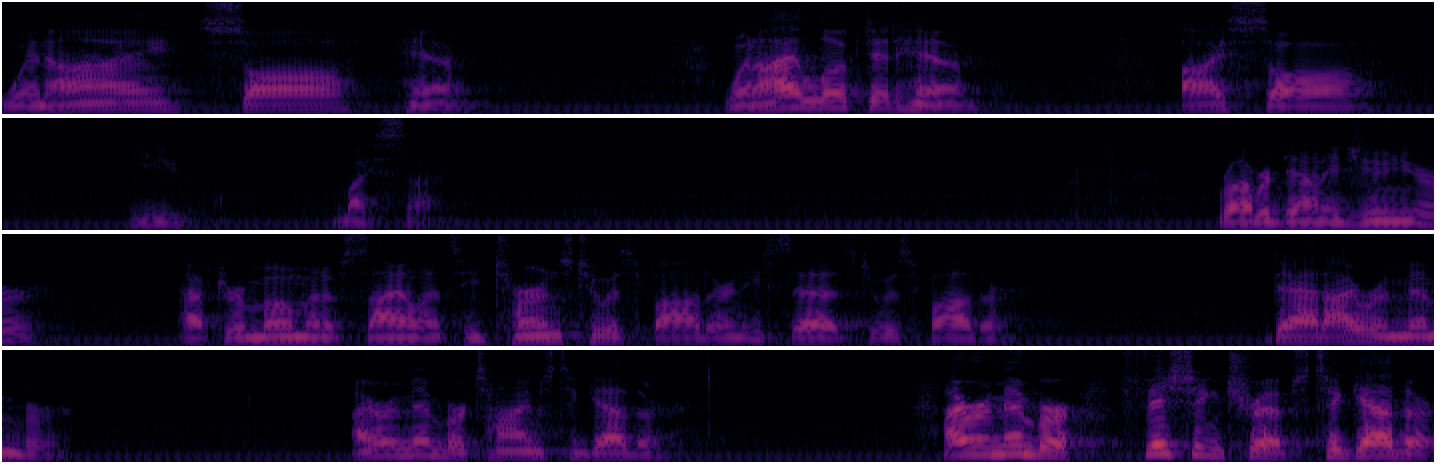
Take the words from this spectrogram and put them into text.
When I saw him, when I looked at him, I saw you, my son. Robert Downey Jr., after a moment of silence, he turns to his father and he says to his father, Dad, I remember. I remember times together. I remember fishing trips together.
